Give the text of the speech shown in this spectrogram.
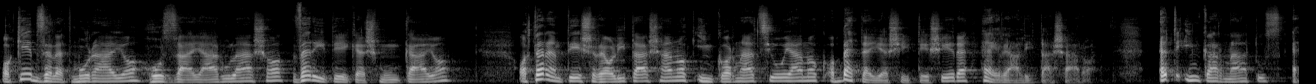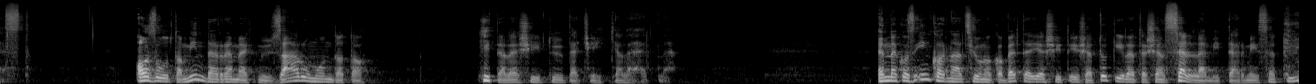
a képzelet morálja, hozzájárulása, verítékes munkája, a teremtés realitásának, inkarnációjának a beteljesítésére, helyreállítására. Et incarnatus est. Azóta minden remek mű zárómondata hitelesítő pecsétje lehetne. Ennek az inkarnációnak a beteljesítése tökéletesen szellemi természetű,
